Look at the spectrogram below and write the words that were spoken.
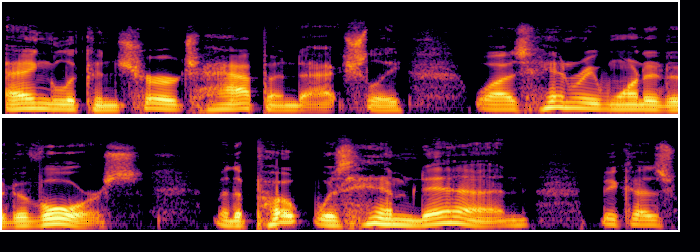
Anglican Church happened, actually, was Henry wanted a divorce the Pope was hemmed in because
